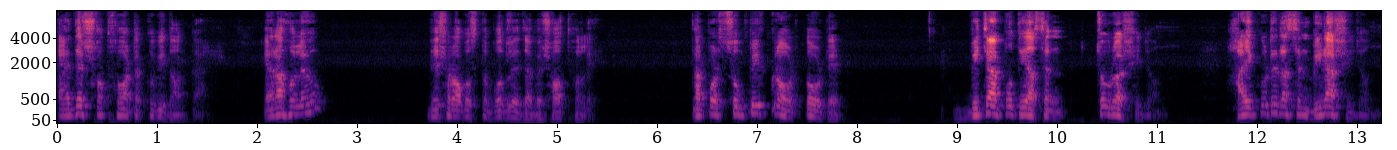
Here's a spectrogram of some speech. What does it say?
এদের সৎ হওয়াটা খুবই দরকার। এরা হলেও দেশের অবস্থা বদলে যাবে সৎ হলে। তারপর সুপ্রিম কোর্টের বিচারপতি আছেন চৌরাশি জন, হাইকোর্টের আছেন বিরাশি জন।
